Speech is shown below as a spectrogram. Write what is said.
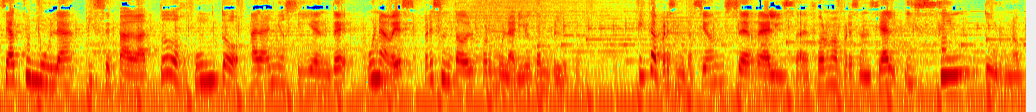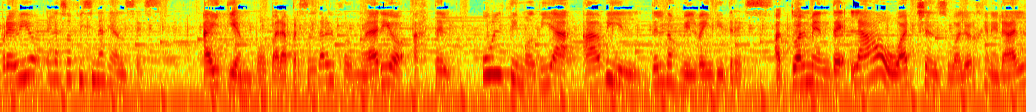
se acumula y se paga todo junto al año siguiente una vez presentado el formulario completo. Esta presentación se realiza de forma presencial y sin turno previo en las oficinas de ANSES. Hay tiempo para presentar el formulario hasta el último día hábil del 2023. Actualmente, la AOH en su valor general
